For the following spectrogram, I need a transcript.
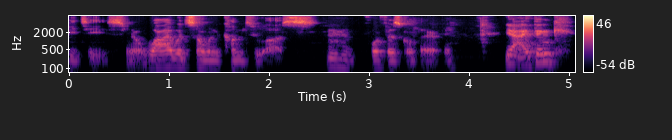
PTs. You know, why would someone come to us Mhm. for physical therapy? Yeah, I think,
